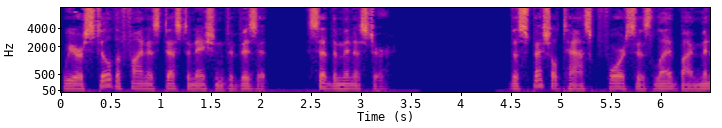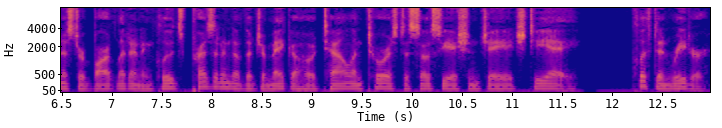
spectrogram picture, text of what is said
We are still the finest destination to visit, said the minister. The Special Task Force is led by Minister Bartlett and includes President of the Jamaica Hotel and Tourist Association JHTA, Clifton Reader,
